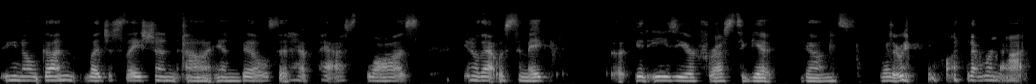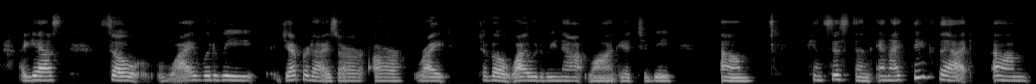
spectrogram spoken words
you know gun legislation uh, and bills that have passed laws. You know that was to make uh, it easier for us to get guns, whether we wanted them or not. I guess. So why would we jeopardize our our right to vote? Why would we not want it to be um, consistent? And I think that um,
